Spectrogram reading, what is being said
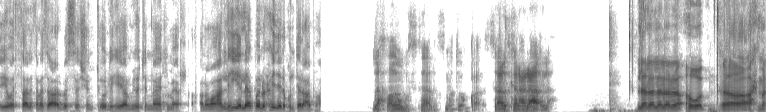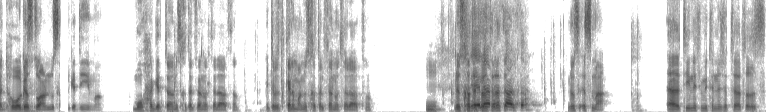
أيوه الثالث نزل على البلاي ستيشن 2 اللي هي Mutant Nightmare أنا ما اللي هي اللعبة الوحيدة اللي كنت ألعبها؟ لحظة هذا مو بالثالث ما أتوقع. الثالث كان على العائلة. لا لا لا لا, لا هو آه أحمد هو قصده عن النسخة القديمة مو حقت نسخة 2003 أنت بتتكلم عن نسخة 2003 مم. نسخة هي اللعبة 2003 الثالثة. نس اسمع. Teenage Mutant Ninja Turtles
